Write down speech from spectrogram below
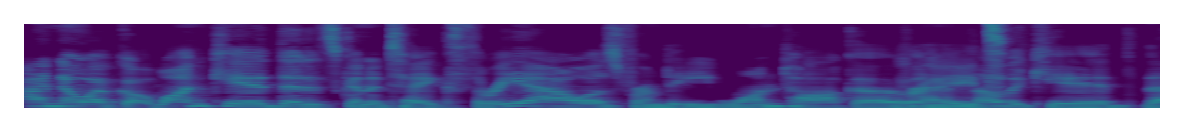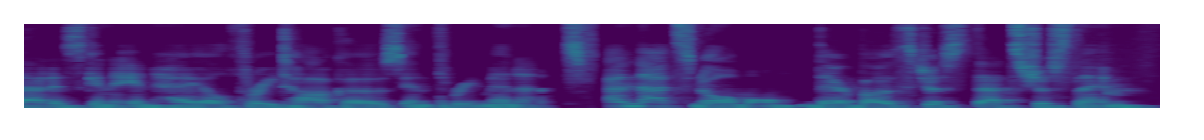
I know I've got one kid that it's going to take three hours for him to eat one taco, right. and another kid that is going to inhale three tacos in three minutes. And that's normal. They're both just, that's just them.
